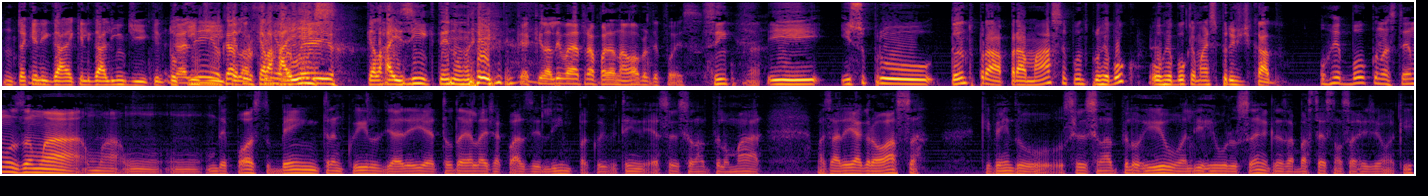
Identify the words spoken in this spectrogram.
Não tem aquele, ga- aquele galinho de. aquele toquinho Galinho, de. Aquela, aquela raiz. Aquela raizinha que tem no meio. Que aquilo ali vai atrapalhar na obra depois. Sim. É. E isso pro. tanto pra, pra massa quanto pro reboco? Ou o reboco é mais prejudicado? O reboco nós temos uma, uma- um, um- um depósito bem tranquilo de areia, toda ela já quase limpa, tem, é selecionado pelo mar, mas areia grossa, que vem do selecionado pelo rio, ali Rio Uruçanga, que nos abastece nossa região aqui,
